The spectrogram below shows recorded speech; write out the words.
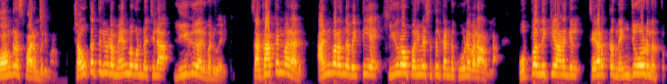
കോൺഗ്രസ് പാരമ്പര്യമാണ്. ഷൗക്കത്തലിയുടെ മേന്മ കൊണ്ട് ചില ലീഗുകാർ വരുമായിരിക്കും. സഖാക്കന്മാരാരും അൻവർ എന്ന വ്യക്തിയെ ഹീറോ പരിവേഷത്തിൽ കണ്ട് കൂടെ വരാറില്ല. ഒപ്പം നിൽക്കുകയാണെങ്കിൽ ചേർത്ത് നെഞ്ചോട് നിർത്തും.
